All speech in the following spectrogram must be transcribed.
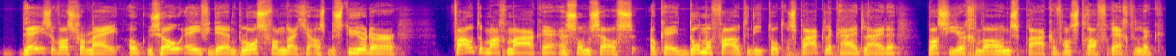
deze was voor mij ook zo evident. Los van dat je als bestuurder fouten mag maken. En soms zelfs, oké, domme fouten die tot aansprakelijkheid leiden. Was hier gewoon sprake van strafrechtelijk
